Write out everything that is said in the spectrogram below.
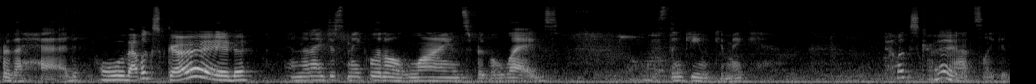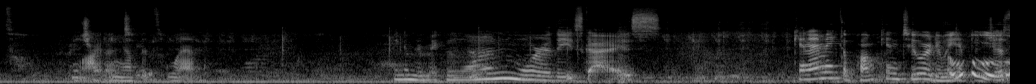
for the head. Oh, that looks good. And then I just make little lines for the legs. I was thinking we can make That looks good. that's like it's I'm gonna try locking up its web. I think I'm gonna make one more of these guys. Can I make a pumpkin too, or do we have to just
